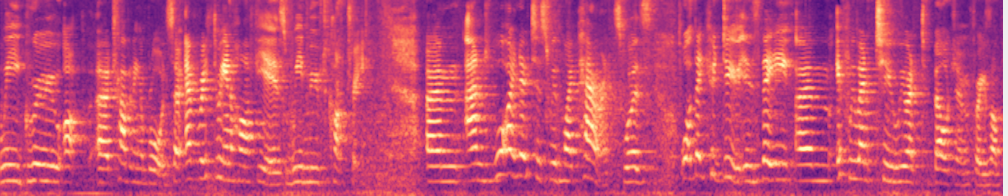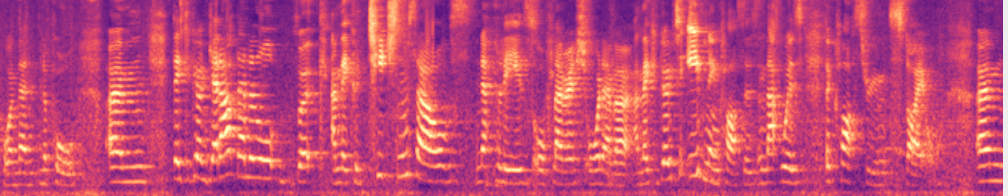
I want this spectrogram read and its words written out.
we grew up uh, traveling abroad. So every three and a half years, we moved country. Um, and what I noticed with my parents was what they could do is they, um, if we went to, we went to Belgium, for example, and then Nepal, um, they could go and get out their little book and they could teach themselves Nepalese or Flemish or whatever, and they could go to evening classes, and that was the classroom style. Um,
